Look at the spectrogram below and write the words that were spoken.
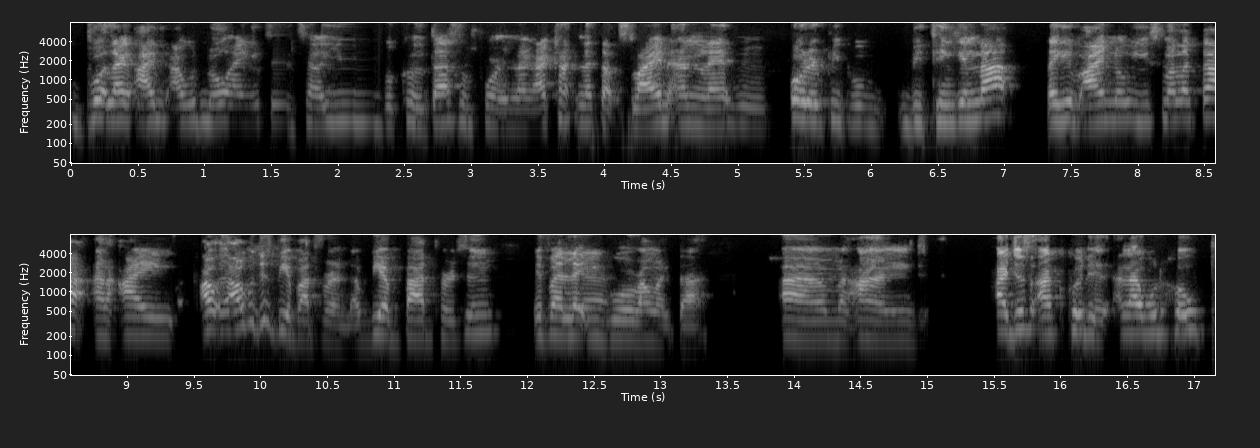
but like I, I would know I need to tell you because that's important. Like I can't let that slide and let Mhm. other people be thinking that. Like if I know you smell like that, and I, I, I would just be a bad friend. I'd be a bad person if I let Yeah. you go around like that. Um, and I just I couldn't, and I would hope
